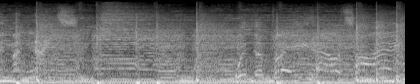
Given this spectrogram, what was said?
In the night with the blade held tight.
